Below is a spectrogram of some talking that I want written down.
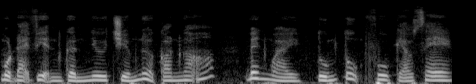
Một đại viện gần như chiếm nửa con ngõ, bên ngoài túm tụm phu kéo xe.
